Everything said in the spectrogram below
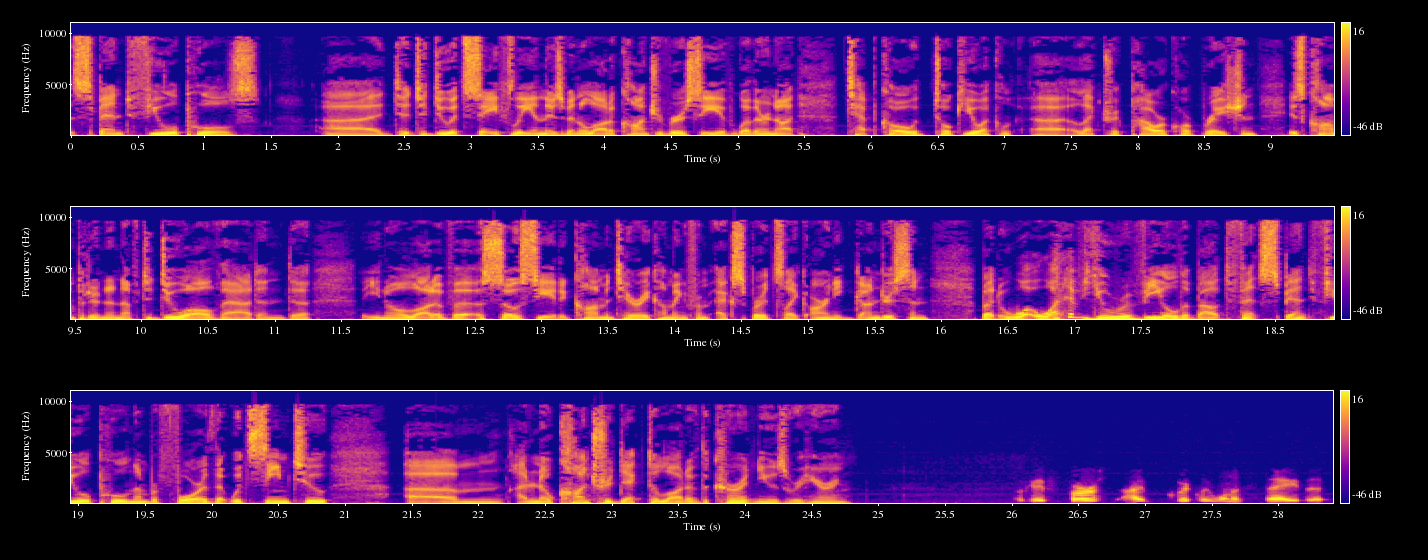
spent fuel pools. Uh, to, to do it safely. And there's been a lot of controversy of whether or not TEPCO, Tokyo uh, Electric Power Corporation, is competent enough to do all that. And, uh, you know, a lot of uh, associated commentary coming from experts like Arnie Gundersen. But what, what have you revealed about spent fuel pool number four that would seem to, um, I don't know, contradict a lot of the current news we're hearing? Okay, first, I quickly want to say that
